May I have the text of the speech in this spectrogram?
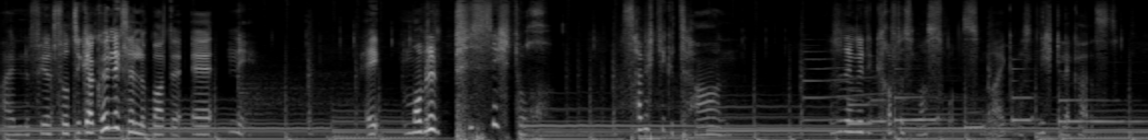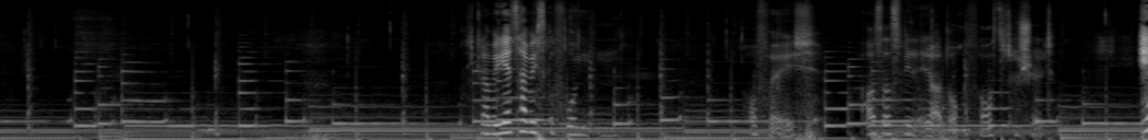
Eine 44er Königshellebatte. Äh, nee. Hey, Moblin, piss dich doch. Was habe ich dir getan? Das ist irgendwie die Kraft des Maskots. Like, was nicht lecker ist. Ich glaube, jetzt habe ich es gefunden. Hoffe ich. Außer es wird ja doch Forster Schild. Hä?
